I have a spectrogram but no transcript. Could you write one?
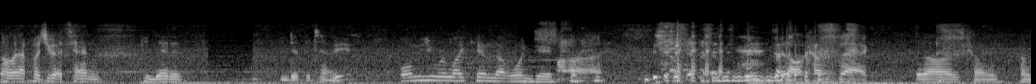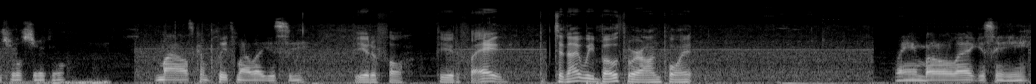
Oh, that put you at 10. You did it. You did the 10. See? Only you were like him that one game. Alright. it all comes back. It always comes, comes full circle. Miles completes my legacy. Beautiful, beautiful. Hey, tonight we both were on point. Rainbow legacy.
